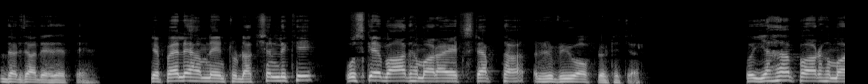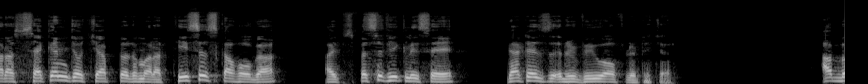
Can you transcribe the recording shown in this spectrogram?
درجہ دے دیتے ہیں۔ کہ پہلے ہم نے انٹروڈکشن لکھی، اس کے بعد ہمارا ایک اسٹیپ تھا ریویو آف لٹریچر تو یہاں پر ہمارا سیکنڈ جو چیپٹر ہمارا تھیسس کا ہوگا I specifically say that is review of literature اب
